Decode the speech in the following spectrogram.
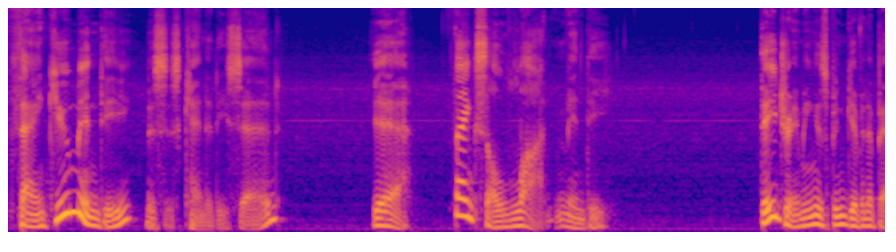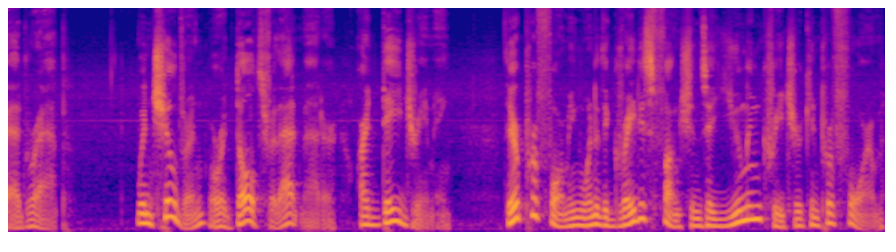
Thank you, Mindy, Mrs. Kennedy said. Yeah, thanks a lot, Mindy. Daydreaming has been given a bad rap. When children, or adults for that matter, are daydreaming, they're performing one of the greatest functions a human creature can perform.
